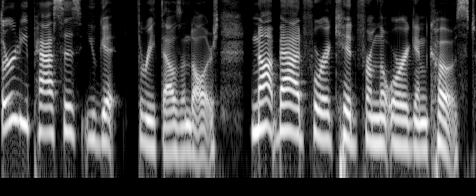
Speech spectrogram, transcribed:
30 passes, you get $3,000. Not bad for a kid from the Oregon coast.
